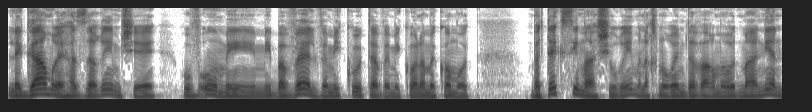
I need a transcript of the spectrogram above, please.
לגמרי הזרים שהובאו מבבל ומקוטה ומכל המקומות. בטקסטים האשורים אנחנו רואים דבר מאוד מעניין.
